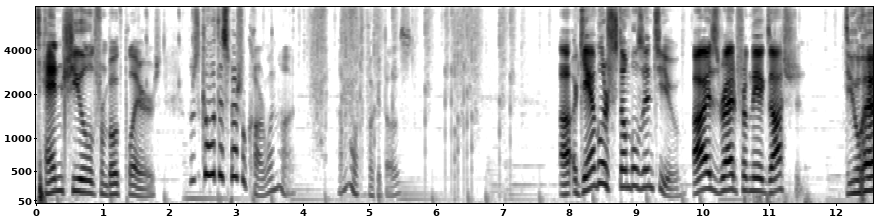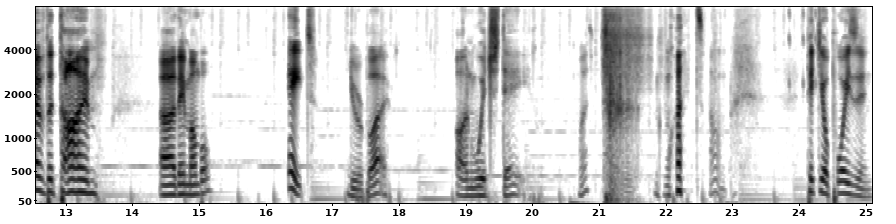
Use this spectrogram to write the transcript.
ten shield from both players. Let's go with the special card. Why not? I don't know what the fuck it does. Uh, a gambler stumbles into you, eyes red from the exhaustion. Do you have the time? Uh, they mumble. Eight. You reply. On which day? What? what? Pick your poison.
